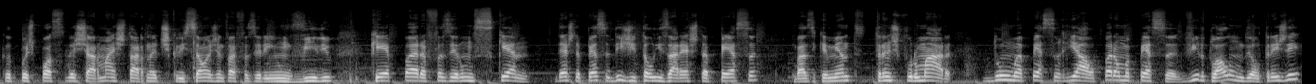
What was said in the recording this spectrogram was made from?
que eu depois posso deixar mais tarde na descrição. A gente vai fazer aí um vídeo que é para fazer um scan desta peça, digitalizar esta peça, basicamente transformar de uma peça real para uma peça virtual, um modelo 3D,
